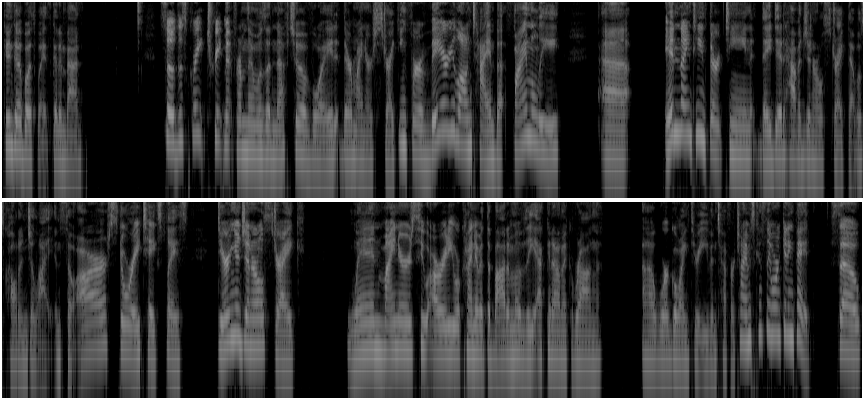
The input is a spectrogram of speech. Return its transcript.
can go both ways, good and bad. So, this great treatment from them was enough to avoid their miners striking for a very long time. But finally, uh, in 1913, they did have a general strike that was called in July. And so, our story takes place during a general strike when miners who already were kind of at the bottom of the economic rung uh, were going through even tougher times because they weren't getting paid. So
